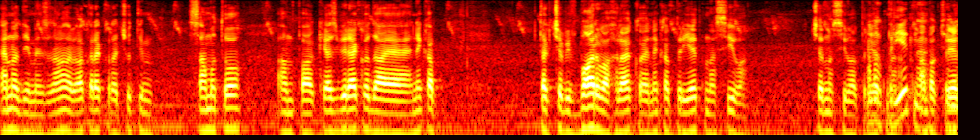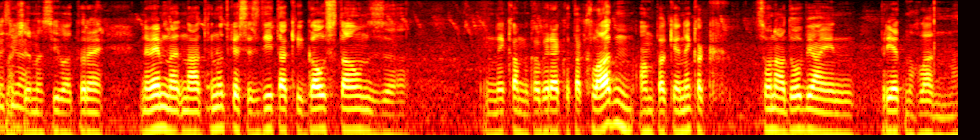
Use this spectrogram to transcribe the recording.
enodimenzionalno, da bi lahko rekel, da čutim samo to. Ampak jaz bi rekel, da je neka, tak, če bi v barvah rekel, je neka prijetna siva. Črno-siva, prijetna. prijetna Ampak prijetna, črno-siva. črno-siva. Torej, ne vem, na, na trenutke se zdi taki ghost town z nekam, kako bi rekel, tako hladen, ampak je nekako cona obdobja in prijetno hladen. No.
